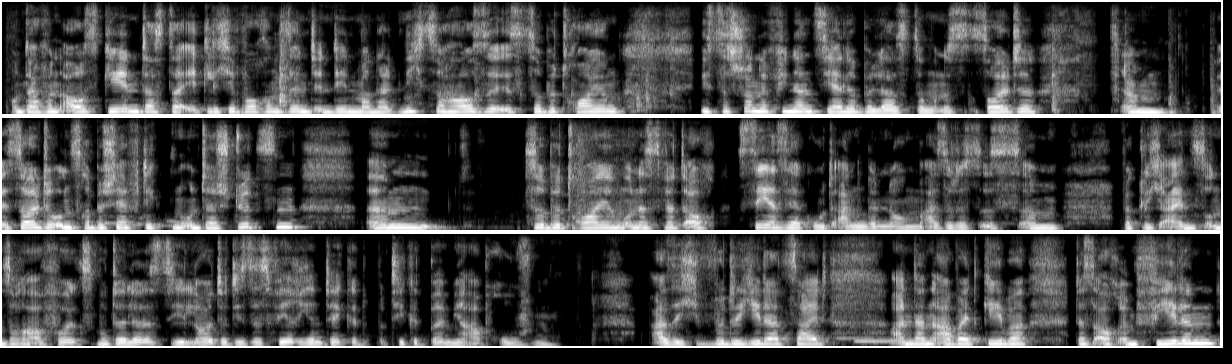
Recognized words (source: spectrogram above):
und davon ausgehend, dass da etliche Wochen sind, in denen man halt nicht zu Hause ist zur Betreuung, ist das schon eine finanzielle Belastung. Und es sollte, ähm, es sollte unsere Beschäftigten unterstützen ähm, zur Betreuung und es wird auch sehr, sehr gut angenommen. Also das ist ähm, wirklich eines unserer Erfolgsmodelle, dass die Leute dieses Ferienticket Ticket bei mir abrufen. Also ich würde jederzeit anderen Arbeitgeber das auch empfehlen.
